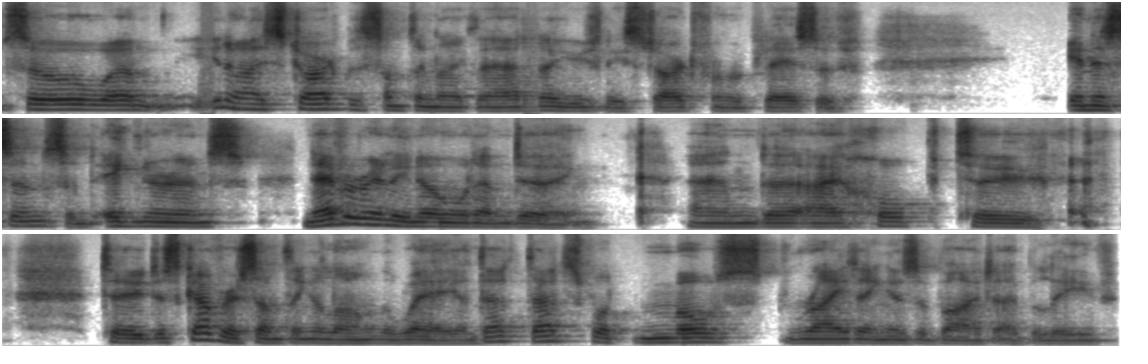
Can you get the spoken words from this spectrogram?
So, um, you know, I start with something like that. I usually start from a place of innocence and ignorance, never really know what I'm doing. And uh, I hope to. to discover something along the way. And that, that's what most writing is about, I believe.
